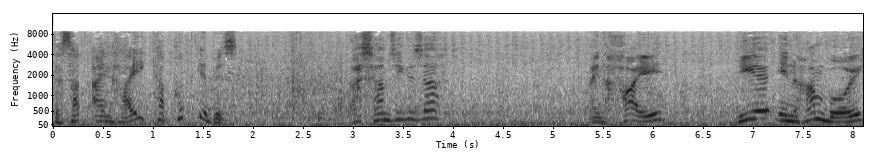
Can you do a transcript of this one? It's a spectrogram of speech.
Das hat ein Hai kaputt gebissen. Was haben Sie gesagt? Ein Hai? Hier in Hamburg?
